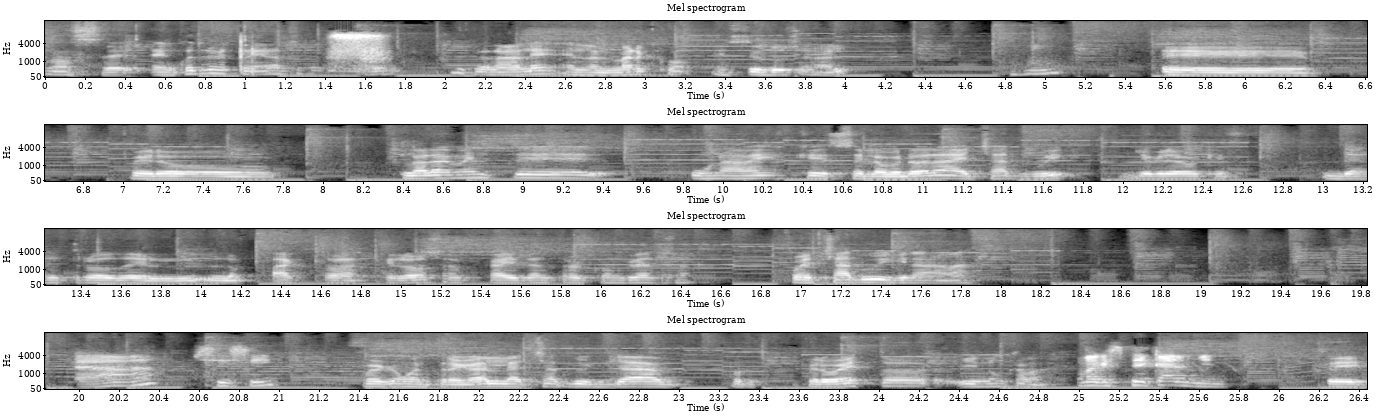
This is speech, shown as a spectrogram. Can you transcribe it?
no sé, encuentro que cosas constitucionales en el marco institucional, eh, pero claramente una vez que se logró la de Chadwick, yo creo que dentro de los pactos asquerosos que hay dentro del Congreso, fue Chadwick y nada más. Ah, sí, sí. Fue como entregarle a Chadwick ya, por- pero esto y nunca más. Para que se calmen. Sí,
